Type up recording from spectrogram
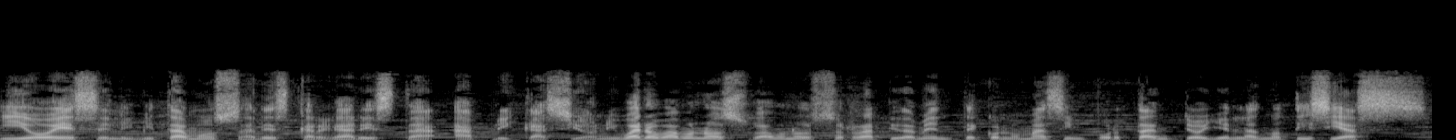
iOS. Le invitamos a descargar esta aplicación. Y bueno, vámonos, vámonos rápidamente con lo más importante hoy en las noticias.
